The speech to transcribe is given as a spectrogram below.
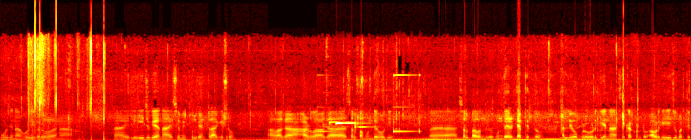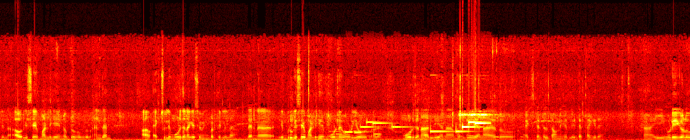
ಮೂರು ಜನ ಹುಡುಗಿಗಳು ಇಲ್ಲಿ ಈಜುಗೆ ಸ್ವಿಮ್ಮಿಂಗ್ ಪೂಲ್ಗೆ ಎಂಟರ್ ಆಗಿದ್ದರು ಆವಾಗ ಆಡುವಾಗ ಸ್ವಲ್ಪ ಮುಂದೆ ಹೋಗಿ ಸ್ವಲ್ಪ ಒಂದು ಮುಂದೆ ಡೆಪ್ತ್ ಇತ್ತು. ಅಲ್ಲಿ ಒಬ್ಬಳು ಹುಡುಗಿಯನ್ನು ಸಿಕ್ಕಾಕೊಂಡು ಅವಳಿಗೆ ಈಜು ಬರ್ತಿರ್ಲಿಲ್ಲ. ಅವ್ರಿಗೆ ಸೇವ್ ಮಾಡಲಿಕ್ಕೆ ಇನ್ನೊಬ್ಬರು ಹೋಗಿದ್ರು ಆ್ಯಂಡ್ ದೆನ್ ಆ್ಯಕ್ಚುಲಿ ಮೂರು ಜನಕ್ಕೆ ಸ್ವಿಮ್ಮಿಂಗ್ ಬರ್ತಿರ್ಲಿಲ್ಲ. ದೆನ್ ಇಬ್ಬರಿಗೆ ಸೇವ್ ಮಾಡಲಿಕ್ಕೆ ಮೂರನೇ ಹುಡುಗಿ ಹೋದಾಗ ಮೂರು ಜನ ಅಲ್ಲಿ ಅನ್ನ ಇದು ಆಕ್ಸಿಡೆಂಟಲ್ ಟೌನಿಂಗಲ್ಲಿ ಡೆತ್ ಆಗಿದೆ. ಈ ಹುಡುಗಿಗಳು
